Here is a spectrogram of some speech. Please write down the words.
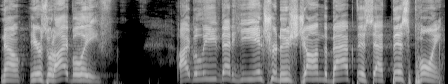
Now, here's what I believe. I believe that he introduced John the Baptist at this point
